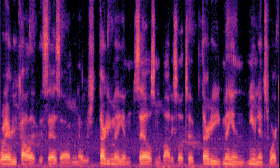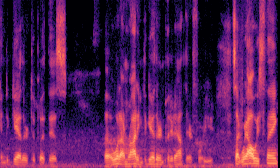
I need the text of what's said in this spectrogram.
whatever you call it, that says, um, you know, there's 30 million cells in the body. So it took 30 million units working together to put this, uh, what I'm writing together and put it out there for you. It's like we always think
